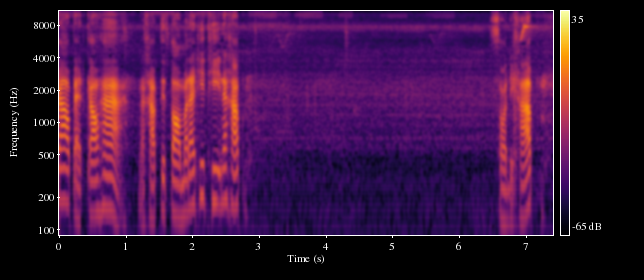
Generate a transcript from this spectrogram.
9895 นะครับ ติดต่อมาได้ที่ทีนะครับ สวัสดีครับ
